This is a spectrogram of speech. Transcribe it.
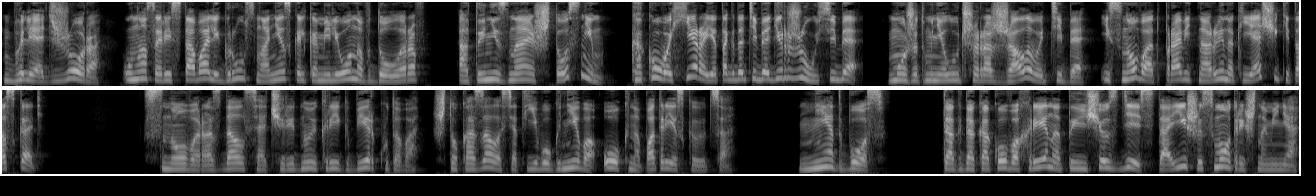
«Блядь, Жора, у нас арестовали груз на несколько миллионов долларов, а ты не знаешь, что с ним? Какого хера я тогда тебя держу у себя? Может, мне лучше разжаловать тебя и снова отправить на рынок ящики таскать? Снова раздался очередной крик Беркутова, что казалось, от его гнева окна потрескаются. Нет, босс. Тогда какого хрена ты еще здесь стоишь и смотришь на меня,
